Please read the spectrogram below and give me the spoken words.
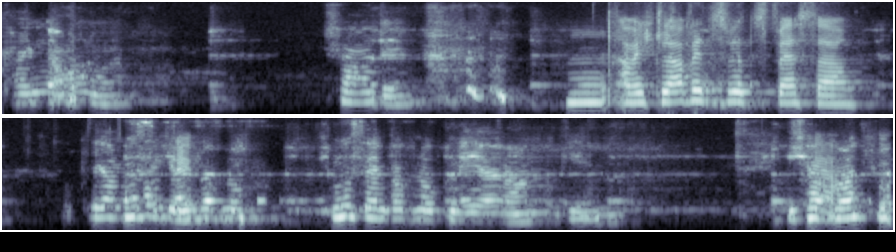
Keine Ahnung. Schade. Hm, aber ich glaube, jetzt wird es besser. Ja, muss ich einfach noch, ich muss einfach noch näher rangehen. Ich habe ja. manchmal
